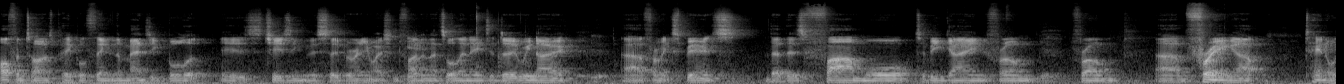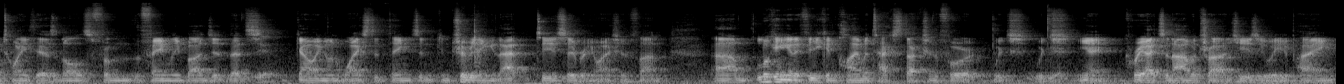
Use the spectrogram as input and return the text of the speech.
oftentimes people think the magic bullet is choosing the superannuation fund yeah. and that's all they need to do. We know uh, from experience that there's far more to be gained from yeah. from um, freeing up ten or twenty thousand dollars from the family budget that's yeah. going on wasted things and contributing that to your superannuation fund. Um, looking at if you can claim a tax deduction for it, which which yeah. you know creates an arbitrage usually where you're paying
